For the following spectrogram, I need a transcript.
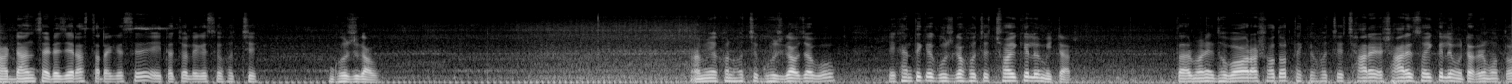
আর ডান সাইডে যে রাস্তাটা গেছে, এটা চলে গেছে হচ্ছে ঘুষগাঁও। আমি এখন হচ্ছে ঘুষগাঁও যাব। এখান থেকে ঘুষগাঁও হচ্ছে ছয় কিলোমিটার। তার মানে ধোবাওয়ারা সদর থেকে হচ্ছে সাড়ে সাড়ে ছয় কিলোমিটারের মতো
